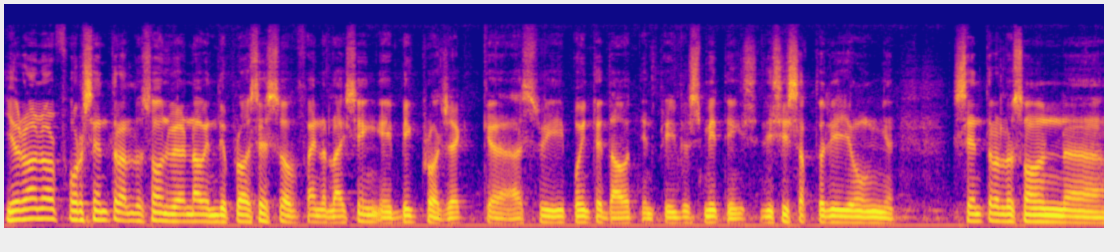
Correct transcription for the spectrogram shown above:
Your Honor, for Central Luzon, we are now in the process of finalizing a big project. Uh, as we pointed out in previous meetings, this is actually yung Central Luzon uh,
